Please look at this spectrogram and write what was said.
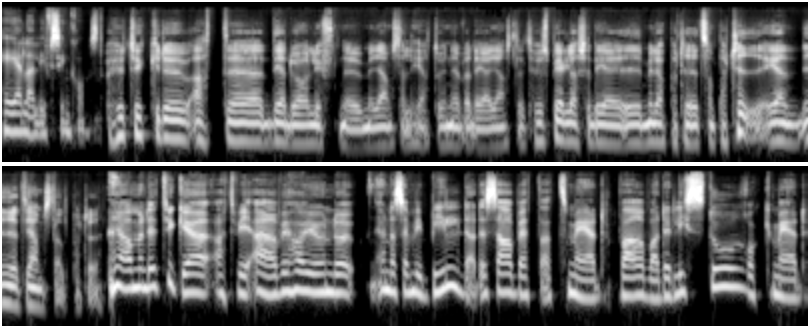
hela livsinkomsten. Hur tycker du att eh, det du har lyft nu med jämställdhet och hur ni värderar jämställdhet, hur speglar sig det i Miljöpartiet som parti? Är ni ett jämställt parti? Ja men det tycker jag att vi är. Vi har ju under, ända sedan vi bildades arbetat med varvade listor och med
